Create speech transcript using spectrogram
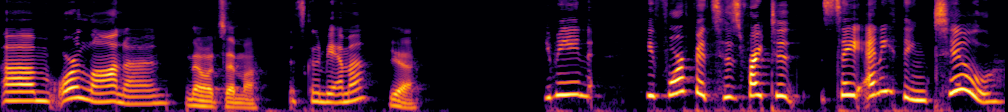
Um, or Lana. No, it's Ema. It's gonna be Ema? Yeah. You mean he forfeits his right to say anything, too?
